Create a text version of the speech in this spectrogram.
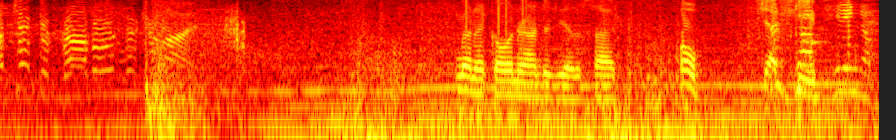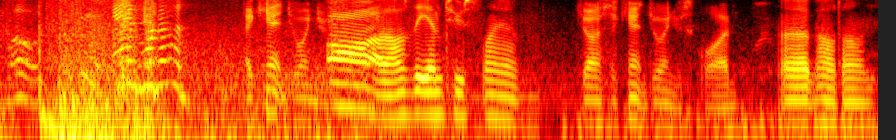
Objective Bravo neutralized. I'm gonna go around to the other side. Oh, jet Just ski. stop hitting a boat. And we're done. I can't join your. Oh, that was the M2 slam. Josh, I can't join your squad. Uh, hold on.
